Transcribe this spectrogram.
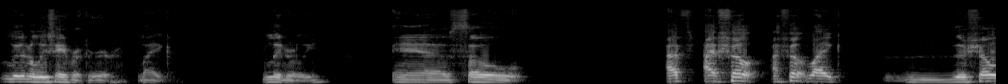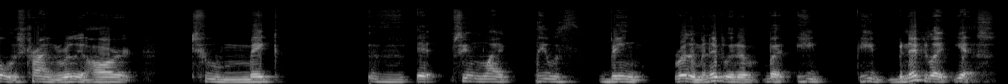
literally save her career, like literally. And so, I I felt I felt like the show was trying really hard to make it seem like he was being really manipulative, but he he manipulate yes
